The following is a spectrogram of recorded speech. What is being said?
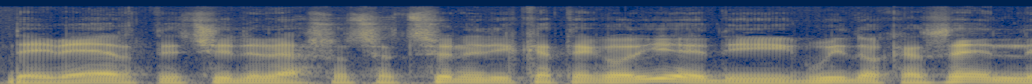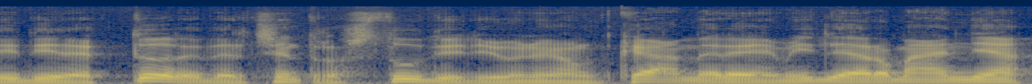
dei vertici delle associazioni di categorie di Guido Caselli, direttore del centro studi di Union Camere Emilia Romagna,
